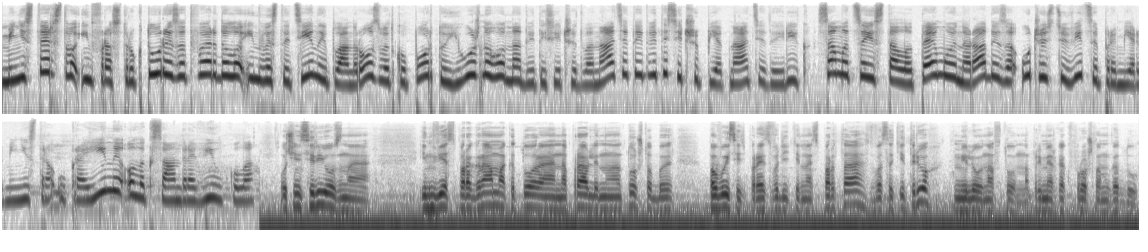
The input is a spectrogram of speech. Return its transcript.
Міністерство інфраструктури затвердило інвестиційний план розвитку порту Южного на 2012-2015 рік. Саме це і стало темою наради за участю віце-прем'єр-міністра України Олександра Вілкула. Очень серьезная инвестпрограмма, которая направлена на то, чтобы повысить производительность порта с 23 миллионов тонн, например, как в прошлом году,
